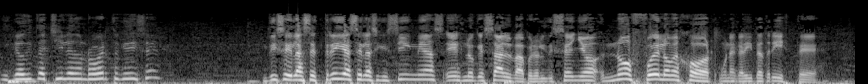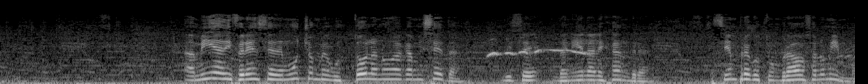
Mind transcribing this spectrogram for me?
¿Y Claudita Chile, don Roberto, qué dice? Dice, las estrellas y las insignias es lo que salva, pero el diseño no fue lo mejor. Una carita triste. A mí, a diferencia de muchos, me gustó la nueva camiseta. Dice Daniela Alejandra. Siempre acostumbrados a lo mismo.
